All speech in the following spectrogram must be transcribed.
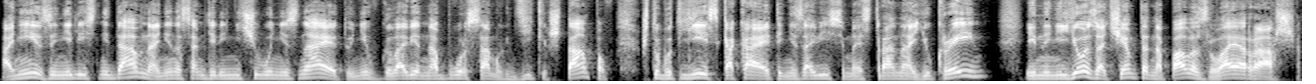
Они занялись недавно, они на самом деле ничего не знают, у них в голове набор самых диких штампов, что вот есть какая-то независимая страна Украин, и на нее зачем-то напала злая Раша.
